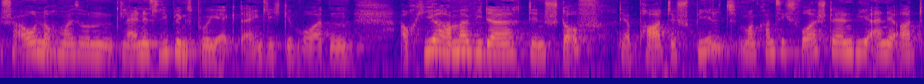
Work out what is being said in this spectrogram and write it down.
Schau nochmal so ein kleines Lieblingsprojekt eigentlich geworden. Auch hier haben wir wieder den Stoff, der Pate spielt. Man kann sich vorstellen wie eine Art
